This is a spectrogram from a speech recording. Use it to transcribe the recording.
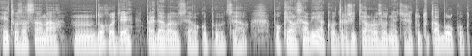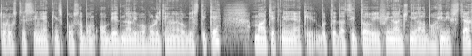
je to zasa na dohode predávajúceho, kupujúceho. Pokiaľ sa vy ako držiteľ rozhodnete, že túto tabulku, ktorú ste si nejakým spôsobom objednali vo voliteľnej logistike, máte k nej nejaký buď teda citový, finančný alebo iný vzťah,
